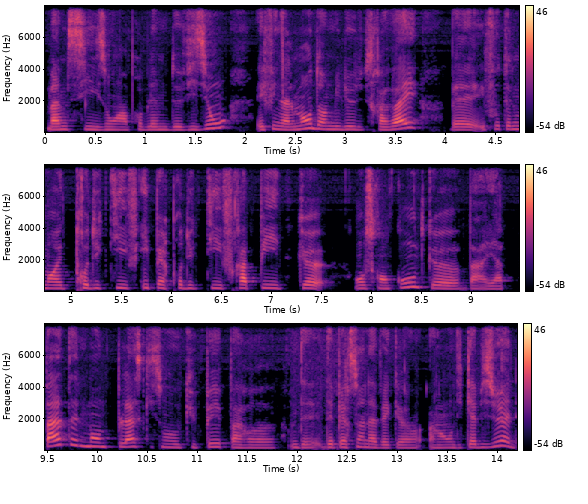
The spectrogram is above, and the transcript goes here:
même s'ils ont un problème de vision. Et finalement, dans le milieu du travail, ben, il faut tellement être productif, hyper productif, rapide, que on se rend compte que bah il y a pas tellement de places qui sont occupées par euh, des, personnes avec un, handicap visuel.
